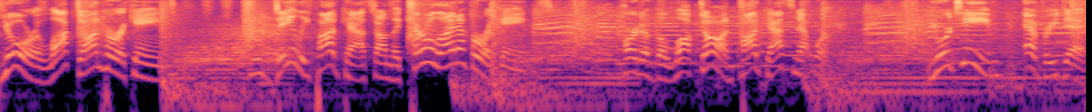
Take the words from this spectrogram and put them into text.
Your Locked On Hurricanes, your daily podcast on the Carolina Hurricanes. Part of the Locked On Podcast Network. Your team every day.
